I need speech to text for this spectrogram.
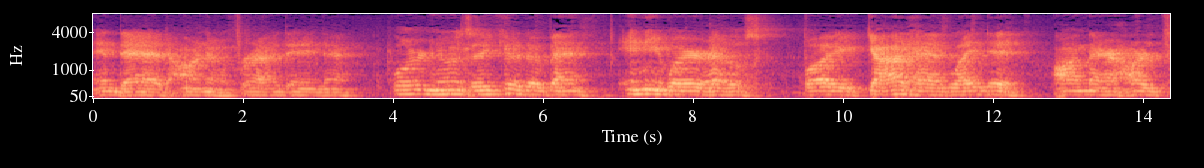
and dad on a Friday night. Lord knows they could have been anywhere else, but God had laid it on their hearts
